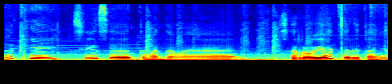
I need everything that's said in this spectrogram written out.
Oke see you soon teman-teman. Seru ya ceritanya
